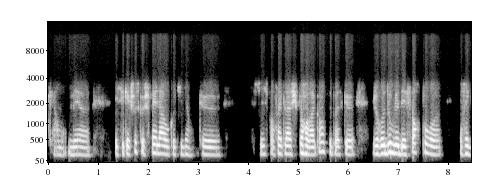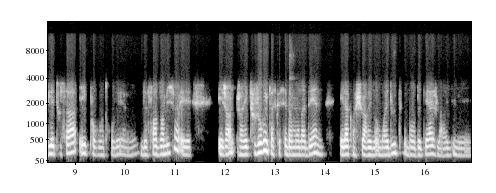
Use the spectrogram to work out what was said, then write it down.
clairement. Mais, et c'est quelque chose que je fais là au quotidien. Que, c'est pour ça que là, je suis pas en vacances, c'est parce que je redouble d'efforts pour régler tout ça et pour retrouver de fortes ambitions. Et et j'en ai toujours eu parce que c'est dans mon ADN. Et là, quand je suis arrivée au mois d'août, bon, de PA, je leur ai dit, mais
